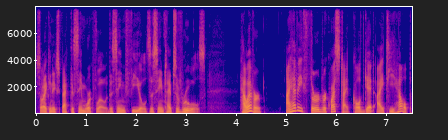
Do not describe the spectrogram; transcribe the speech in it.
so I can expect the same workflow, the same fields, the same types of rules. However, I have a third request type called get IT help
